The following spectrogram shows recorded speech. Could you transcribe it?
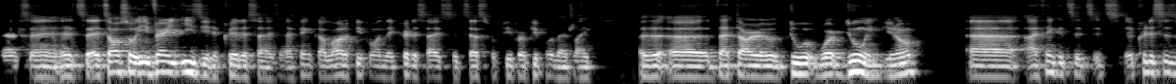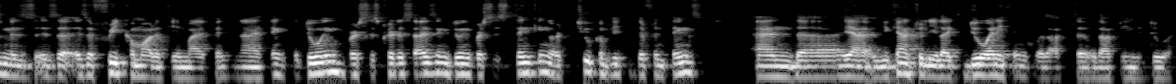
That's uh, it's it's also very easy to criticize. I think a lot of people when they criticize successful people are people that like uh, uh, that are do work doing. You know, uh, I think it's it's it's uh, criticism is is a, is a free commodity in my opinion. And I think doing versus criticizing, doing versus thinking are two completely different things. And uh, yeah, you can't really like do anything without without being a doer.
